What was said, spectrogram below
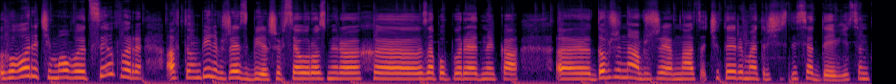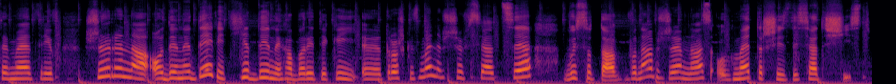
Говорячи мовою цифр, автомобіль вже збільшився у розмірах е, за попередника. Е, Довжина вже в нас 4 метри 69 сантиметрів, ширина 1,9. Єдиний габарит, який е, трошки зменшився, це висота. Вона вже в нас метр 66.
